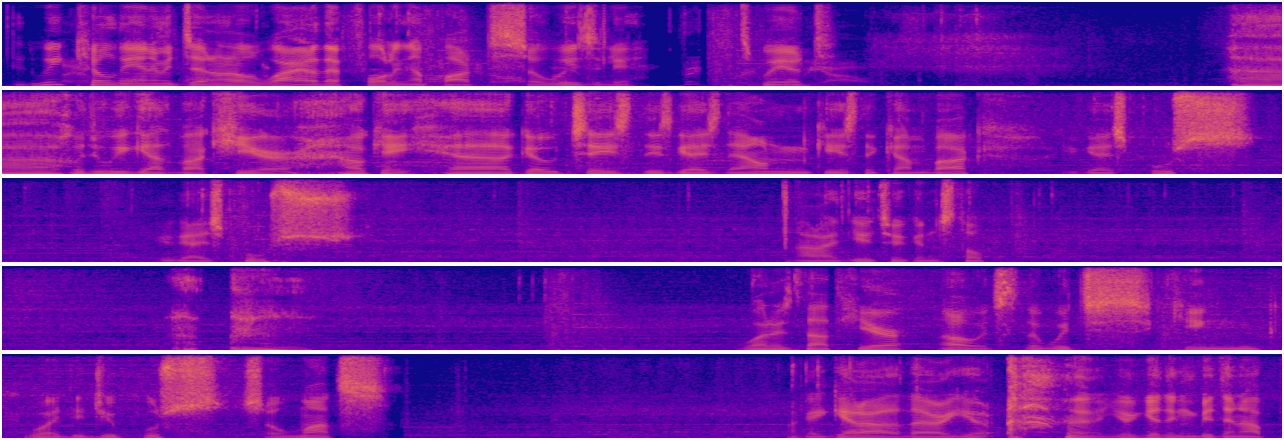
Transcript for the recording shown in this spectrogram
Did we kill the enemy general? Why are they falling apart so easily? It's weird. Uh, who do we get back here? Okay, uh, go chase these guys down in case they come back. You guys push. You guys push. Alright, you two can stop. What is that here? Oh, it's the Witch King. Why did you push so much? Okay, get out of there. You're you're getting beaten up.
